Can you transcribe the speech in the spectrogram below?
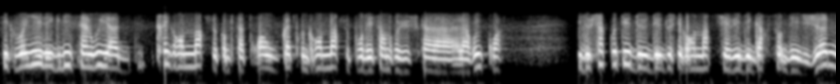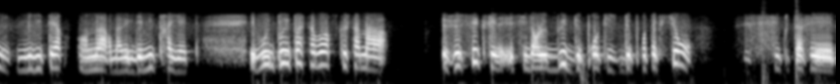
c'est que vous voyez, l'église Saint-Louis a très grandes marches, comme ça, trois ou quatre grandes marches pour descendre jusqu'à la, rue, quoi. Et de chaque côté de, de, ces grandes marches, il y avait des garçons, des jeunes militaires en armes avec des mitraillettes. Et vous ne pouvez pas savoir ce que ça m'a. Je sais que c'est dans le but de, de protection, c'est tout à fait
